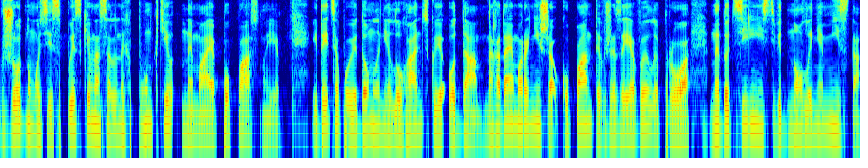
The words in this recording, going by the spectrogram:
В жодному зі списків населених пунктів немає попасної. Йдеться в повідомленні Луганської ОДА. Нагадаємо, раніше окупанти вже заявили про недоцільність відновлення міста,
